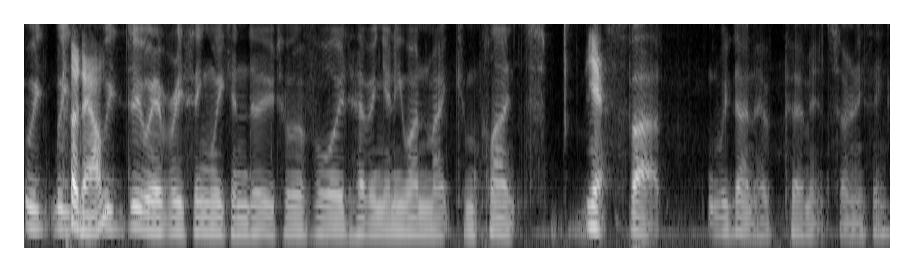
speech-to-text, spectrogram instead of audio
We, we, Go down. we do everything we can do to avoid having anyone make complaints, yes. but we don't have permits or anything.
